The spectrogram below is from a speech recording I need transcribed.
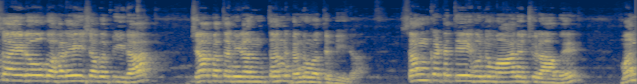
सय रोग हरे सब पीरा जापत निरंतन हनुमत बीरा संकट ते हनुमान चुरावे মন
